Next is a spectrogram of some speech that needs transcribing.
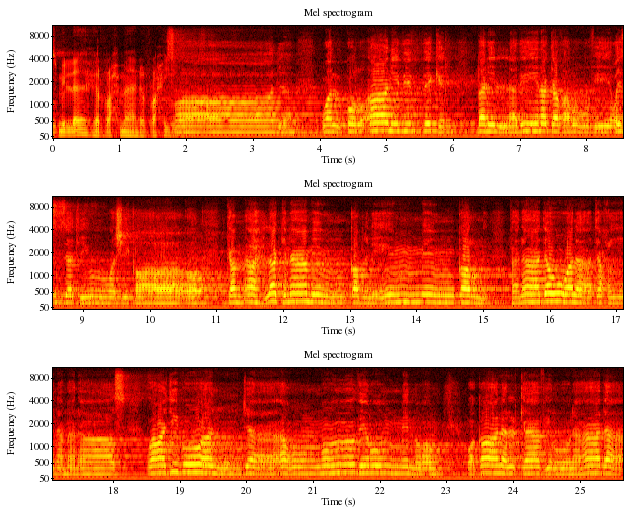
بسم الله الرحمن الرحيم. صاد والقرآن ذي الذكر بل الذين كفروا في عزة وشقاق. كم أهلكنا من قبلهم من قرن فنادوا ولا تحين مناص. وعجبوا أن جاءهم منذر منهم. وقال الكافرون هذا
